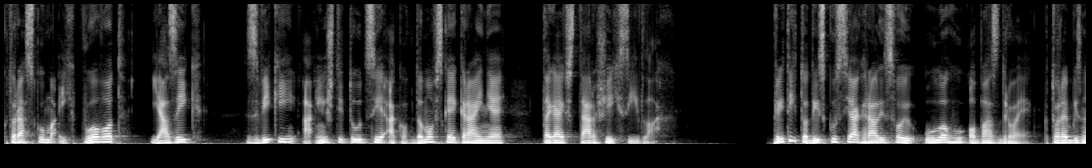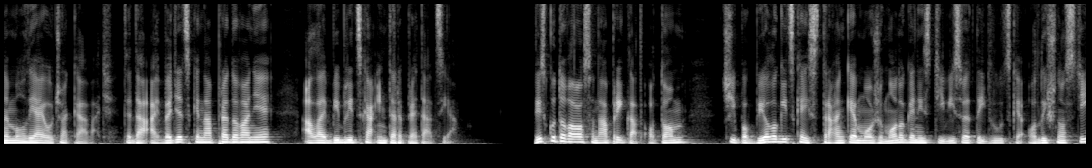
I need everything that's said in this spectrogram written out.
ktorá skúma ich pôvod, jazyk, zvyky a inštitúcie ako v domovskej krajine, tak aj v starších sídlach. Pri týchto diskusiách hrali svoju úlohu oba zdroje, ktoré by sme mohli aj očakávať, teda aj vedecké napredovanie, ale aj biblická interpretácia. Diskutovalo sa napríklad o tom, či po biologickej stránke môžu monogenisti vysvetliť ľudské odlišnosti,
